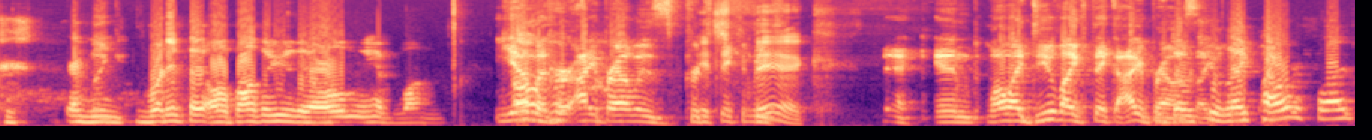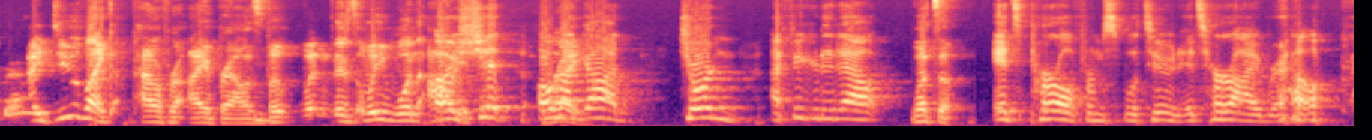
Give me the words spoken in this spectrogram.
I mean, wouldn't they all bother you? They all only have one. Yeah, Oh, but her, her- eyebrow is particularly thick. thick. And while I do like thick eyebrows, Don't you like powerful eyebrows? I do like powerful eyebrows, but when there's only one oh, eye, Oh shit! Oh my god, Jordan, I figured it out. What's up? It's Pearl from Splatoon. It's her eyebrow.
